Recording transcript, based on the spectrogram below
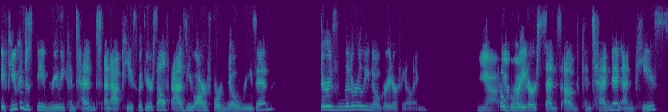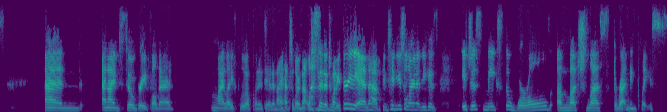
if you can just be really content and at peace with yourself as you are for no reason, there is literally no greater feeling yeah no greater right. sense of contentment and peace and and i'm so grateful that my life blew up when it did and i had to learn that lesson at 23 and have continued to learn it because it just makes the world a much less threatening place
